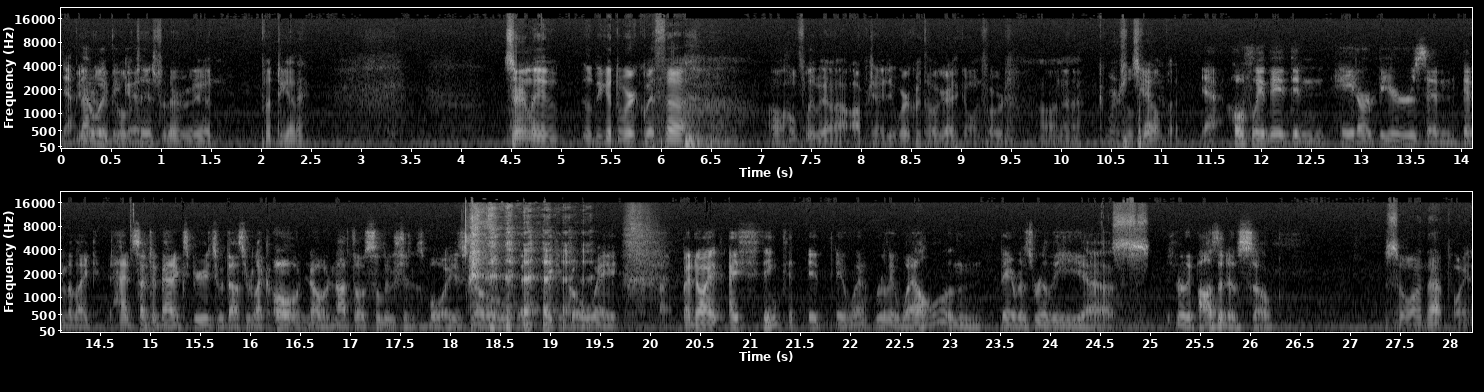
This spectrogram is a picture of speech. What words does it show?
Yeah. Yeah, that really would be cool good. taste for everybody would put together. Certainly, it'll be good to work with. Uh, well, hopefully, we have an opportunity to work with Hogarth going forward on a commercial scale. But Yeah, hopefully they didn't hate our beers and been like had such a bad experience with us. They're like, oh no, not those solutions, boys. No, they can go away. Uh, But no, I, I think it, it went really well and there was really uh, it was really positive. So so on that point,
